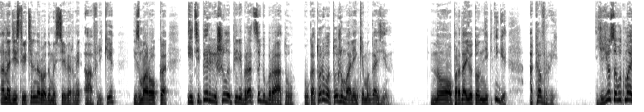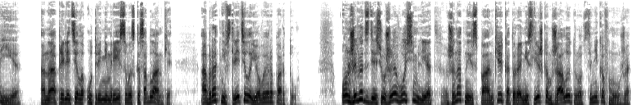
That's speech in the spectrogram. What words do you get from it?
Она действительно родом из Северной Африки, из Марокко, и теперь решила перебраться к брату, у которого тоже маленький магазин. Но продает он не книги, а ковры. Ее зовут Мария. Она прилетела утренним рейсом из Касабланки, а брат не встретил ее в аэропорту. Он живет здесь уже восемь лет, женат на испанке, которая не слишком жалует родственников мужа.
